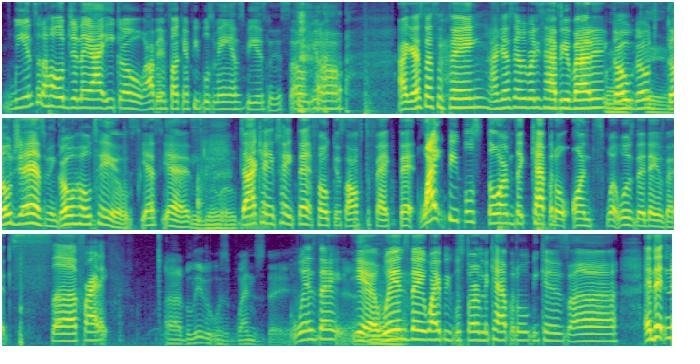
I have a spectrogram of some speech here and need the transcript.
we into the whole Jhené Aiko. I've been fucking people's man's business. So you know. I guess that's a thing. I guess everybody's happy about it. Go, Right, go, yeah. go, Jazmine. Go Heaux Tales. Yes, yes. Go Heaux Tale. I can't take that focus off the fact that white people stormed the Capitol on what was the day? Was that uh, Friday, Uh, I believe it was Wednesday. Wednesday? Yeah. Yeah, Wednesday. White people stormed the Capitol because uh, and then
